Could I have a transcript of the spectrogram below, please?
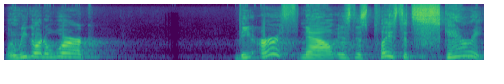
When we go to work, the earth now is this place that's scary.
